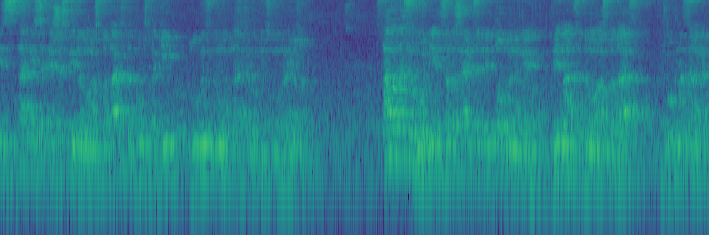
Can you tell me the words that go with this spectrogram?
із 156 домогосподарств та двох стаків в Лубенському та Чорнобильському районах. Станом на сьогодні залишаються підтопленими 12 домогосподарств двох населених,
